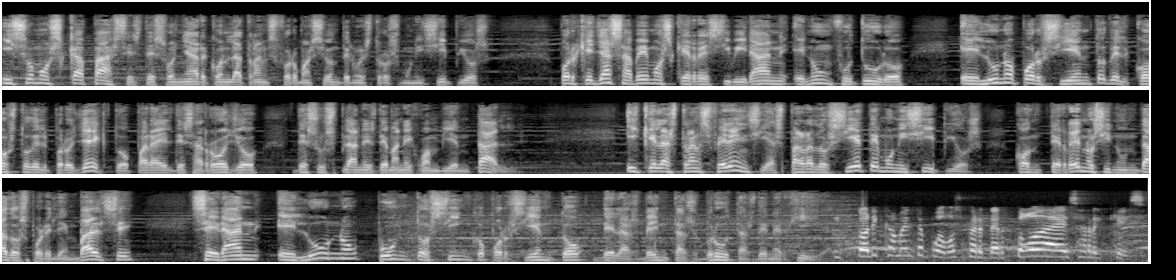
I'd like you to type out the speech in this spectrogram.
Y somos capaces de soñar con la transformación de nuestros municipios porque ya sabemos que recibirán en un futuro el 1% del costo del proyecto para el desarrollo de sus planes de manejo ambiental y que las transferencias para los siete municipios con terrenos inundados por el embalse serán el 1.5% de las ventas brutas de energía. Históricamente podemos perder toda esa riqueza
